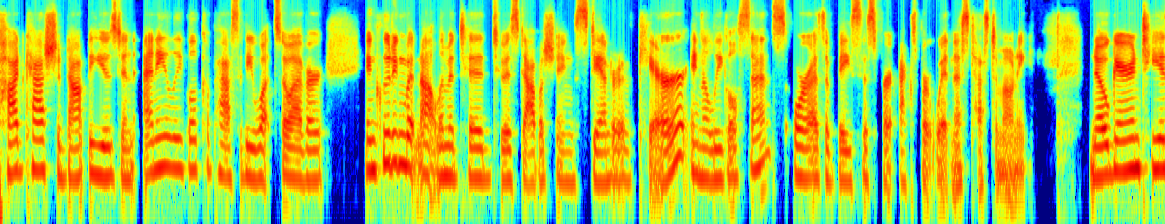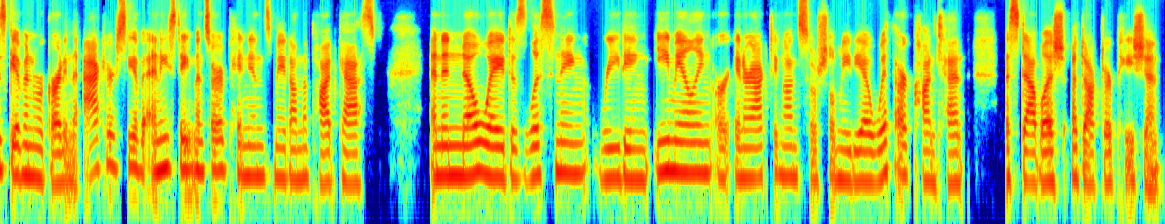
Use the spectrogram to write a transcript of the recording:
podcast should not be used in any legal capacity whatsoever, including but not limited to establishing standard of care in a legal sense or as a basis for expert witness testimony. No guarantee is given regarding the accuracy of any statements or opinions made on the podcast. And in no way does listening, reading, emailing, or interacting on social media with our content establish a doctor patient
